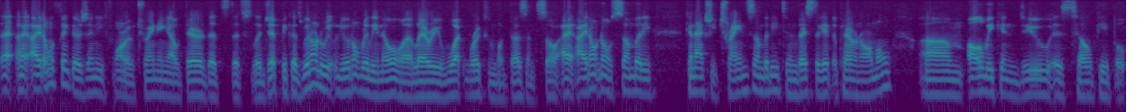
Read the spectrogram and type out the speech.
I, I, don't think there's any form of training out there that's that's legit because we don't re- you don't really know uh, Larry what works and what doesn't. So I, I don't know somebody can actually train somebody to investigate the paranormal. Um, all we can do is tell people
